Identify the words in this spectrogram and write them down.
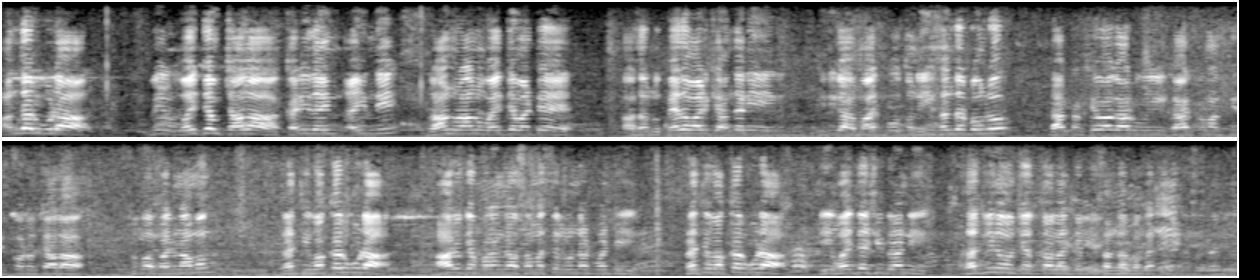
అందరూ కూడా వైద్యం చాలా ఖరీదైన అయింది. రాను రాను వైద్యం అంటే అసలు పేదవాడికి అందని ఇదిగా మారిపోతుంది ఈ సందర్భంలో డాక్టర్ శివ గారు ఈ కార్యక్రమాన్ని తీసుకోవడం చాలా శుభ పరిణామం. ప్రతి ఒక్కరు కూడా ఆరోగ్యపరంగా సమస్యలు ఉన్నటువంటి ప్రతి ఒక్కరు కూడా ఈ వైద్య శిబిరాన్ని సద్వినియోగం చేసుకోవాలని చెప్పి సందర్భంగా తెలియజేస్తారు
